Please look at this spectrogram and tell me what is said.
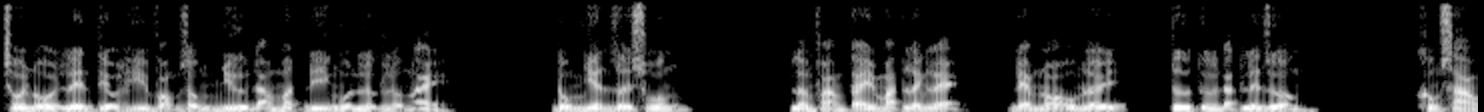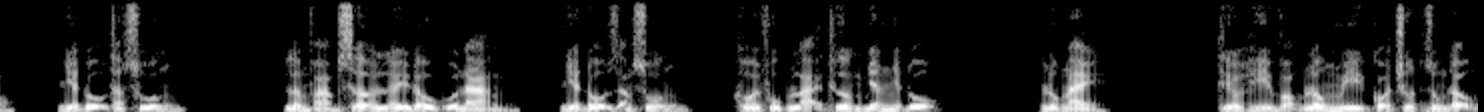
trôi nổi lên tiểu hy vọng giống như đã mất đi nguồn lực lượng này. Đông nhiên rơi xuống. Lâm phàm tay mắt lanh lẹ, đem nó ôm lấy, từ từ đặt lên giường. Không sao, nhiệt độ thấp xuống. Lâm phàm sờ lấy đầu của nàng, nhiệt độ giảm xuống, khôi phục lại thường nhân nhiệt độ. Lúc này, tiểu hy vọng lông mi có chút rung động,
